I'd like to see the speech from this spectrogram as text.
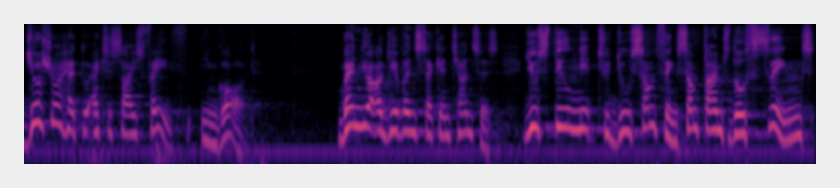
Joshua had to exercise faith in God. When you are given second chances, you still need to do something. Sometimes those things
